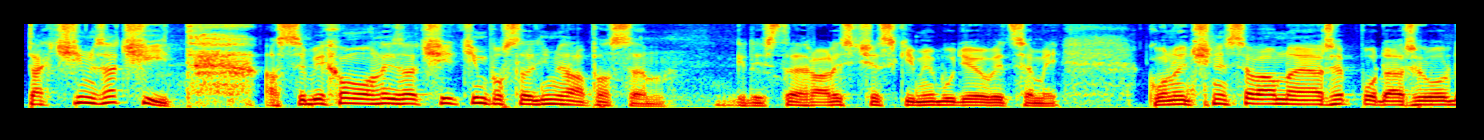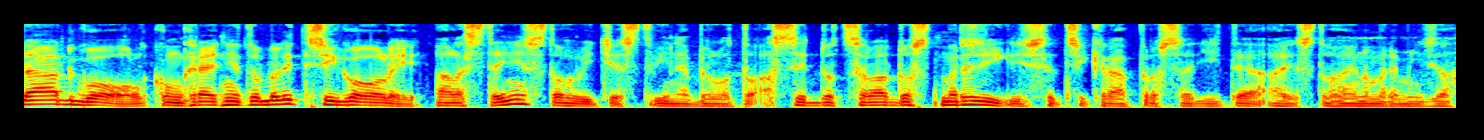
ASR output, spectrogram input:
Tak čím začít? Asi bychom mohli začít tím posledním zápasem, kdy jste hráli s českými Budějovicemi. Konečně se vám na jaře podařilo dát gól, konkrétně to byly tři góly, ale stejně z toho vítězství nebylo. To asi docela dost mrzí, když se třikrát prosadíte a je z toho jenom remíza.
